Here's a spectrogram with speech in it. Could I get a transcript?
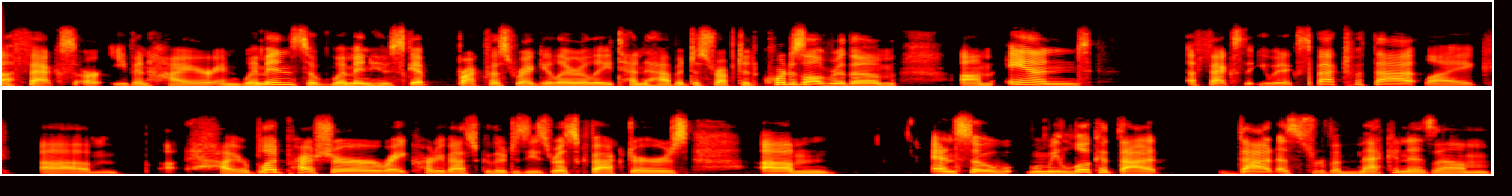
effects are even higher in women. So, women who skip breakfast regularly tend to have a disrupted cortisol rhythm um, and effects that you would expect with that, like um, higher blood pressure, right? Cardiovascular disease risk factors. Um, and so, when we look at that, that as sort of a mechanism,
